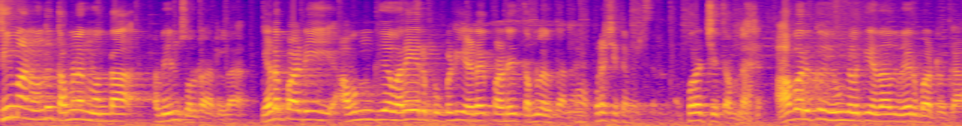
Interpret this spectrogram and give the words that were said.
சீமான் வந்து தமிழன் வந்தா அப்படின்னு சொல்றாருல்ல. எடப்பாடி அவங்க வரையறுப்புப்படி எடப்பாடி தமிழர் தானே? புரட்சி தமிழ் சார். புரட்சி தமிழர். அவருக்கும் இவங்களுக்கும் ஏதாவது வேறுபாடு இருக்கா?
